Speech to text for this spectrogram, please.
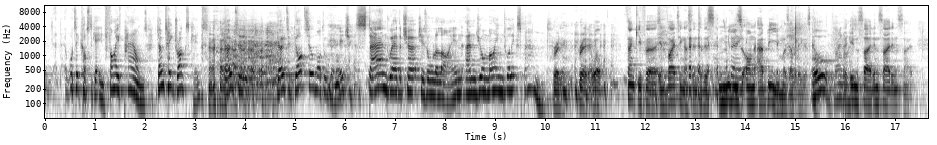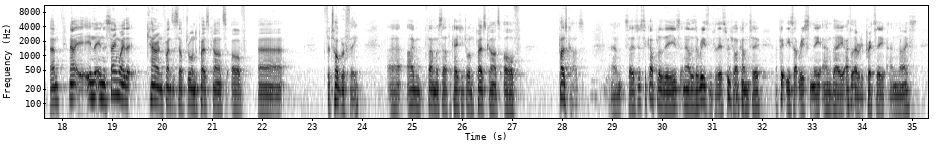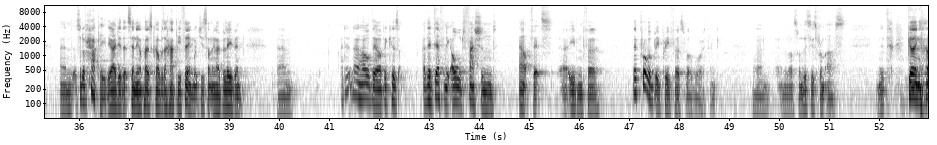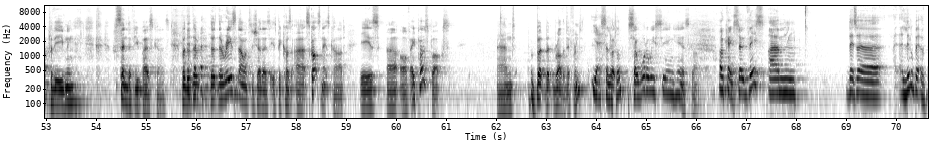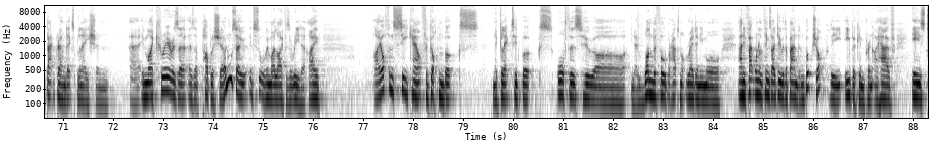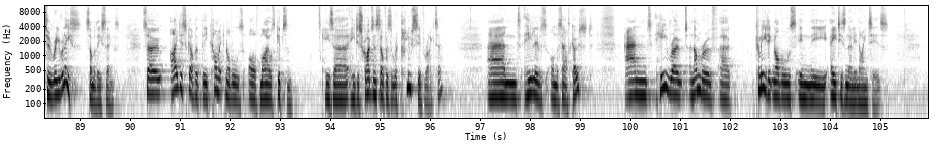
what's it cost to get in? Five pounds. Don't take drugs, kids. Go to go to Godshill Model Village. Stand where the churches all align, and your mind will expand. Brilliant, brilliant. Well, thank you for inviting us into this mise en abîme, as I believe it's called. Oh, very nice. Inside, inside, inside. Um, now, in the, in the same way that Karen finds herself drawn to postcards of uh, photography, uh, I find myself occasionally drawn to postcards of postcards. Um, so there's just a couple of these. Now there's a reason for this, which I'll come to. I picked these up recently, and they I thought they were really pretty and nice, and sort of happy. The idea that sending a postcard was a happy thing, which is something I believe in. Um, I don't know how old they are because they're definitely old-fashioned outfits, uh, even for. They're probably pre-First World War, I think. Um, and the last one, this is from us. Going out for the evening, send a few postcards. But the, the, the, the reason I want to show those is because uh, Scott's next card is uh, of a postbox, and but but rather different. Yes, a But- little. so what are we seeing here, Scott? Okay, so this um, there's a, a little bit of background explanation. Uh, in my career as a, as a publisher, and also in sort of in my life as a reader, I've I often seek out forgotten books, neglected books, authors who are you know wonderful, perhaps not read anymore. And in fact, one of the things I do with Abandoned Bookshop, the ebook imprint I have, is to re-release some of these things. So I discovered the comic novels of Miles Gibson. He's a, he describes himself as a reclusive writer, and he lives on the south coast. And he wrote a number of uh, comedic novels in the 80s and early 90s.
